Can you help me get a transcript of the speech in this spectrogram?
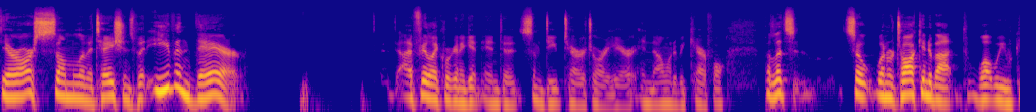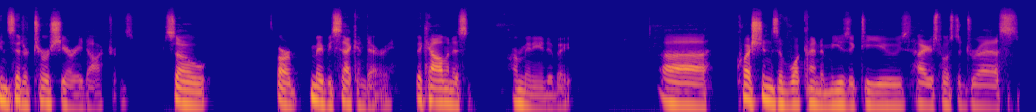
There are some limitations, but even there, I feel like we're going to get into some deep territory here, and I want to be careful. But let's so when we're talking about what we consider tertiary doctrines, so or maybe secondary, the Calvinist Arminian debate uh, questions of what kind of music to use, how you're supposed to dress,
